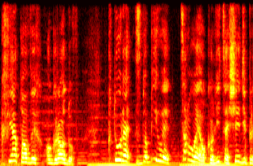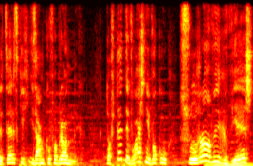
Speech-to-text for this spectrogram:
kwiatowych ogrodów, które zdobiły całe okolice siedzib rycerskich i zamków obronnych. To wtedy właśnie wokół surowych wież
